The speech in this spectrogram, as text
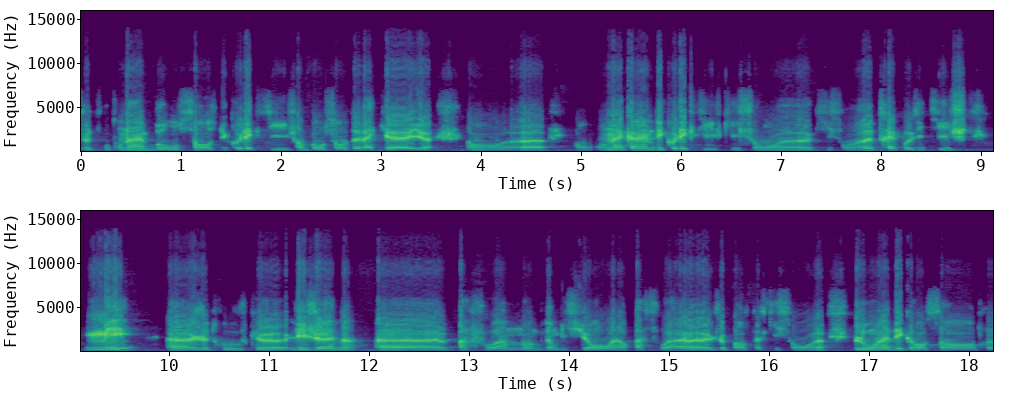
je trouve qu'on a un bon sens du collectif, un bon sens de l'accueil. On, euh, on, a quand même des collectifs qui sont euh, qui sont très positifs, mais euh, je trouve que les jeunes euh, parfois manquent d'ambition. Alors parfois, euh, je pense parce qu'ils sont loin des grands centres,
